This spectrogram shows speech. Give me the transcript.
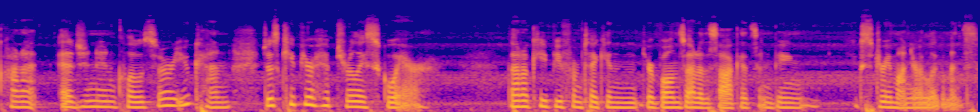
kind of edging in closer, you can. Just keep your hips really square. That'll keep you from taking your bones out of the sockets and being extreme on your ligaments.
